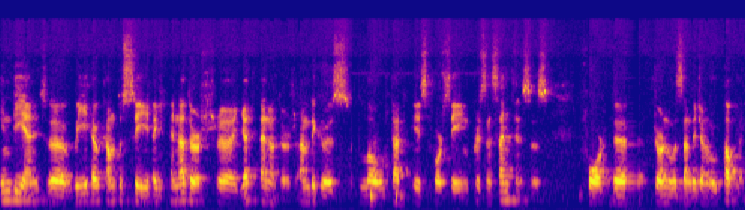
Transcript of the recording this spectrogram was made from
In the end, uh, we have come to see a, another, uh, yet another ambiguous law that is foreseeing prison sentences for the journalists and the general public.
